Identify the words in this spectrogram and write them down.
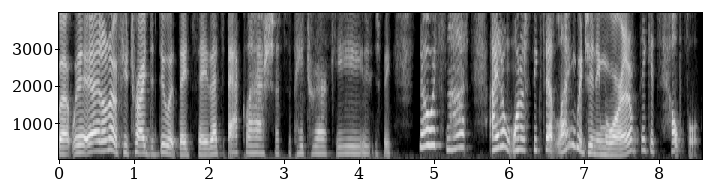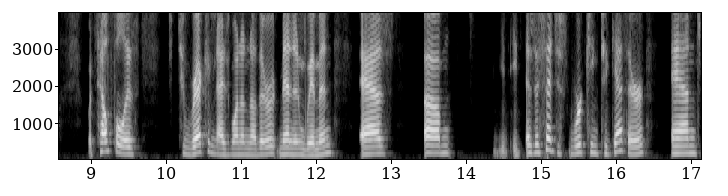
But I don't know if you tried to do it, they'd say that's backlash, that's the patriarchy. No, it's not. I don't want to speak that language anymore. I don't think it's helpful. What's helpful is to recognize one another, men and women, as, um, as I said, just working together and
